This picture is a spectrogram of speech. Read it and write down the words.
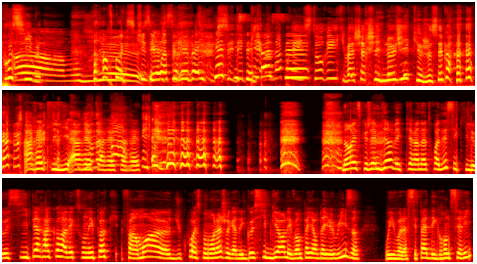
possible Ah mon dieu. Pardon, excusez-moi, elle se réveille. Qu'est-ce C'est qui des s'est passé préhistoriques. Va chercher une logique, je sais pas. Arrête, Lily, arrête, arrête, pas. arrête. Non, et ce que j'aime bien avec Piranha 3D, c'est qu'il est aussi hyper raccord avec son époque. Enfin, moi, euh, du coup, à ce moment-là, je regardais Gossip Girl et Vampire Diaries. Oui, voilà, c'est pas des grandes séries,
